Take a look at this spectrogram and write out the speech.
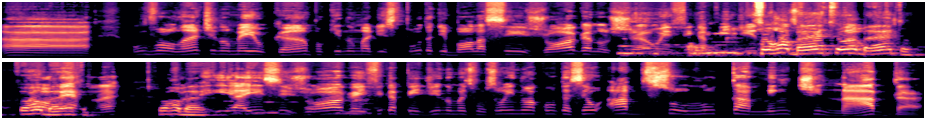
Uh, um volante no meio-campo que numa disputa de bola se joga no chão e fica pedindo. Foi Roberto, foi Roberto. Foi Roberto, Roberto né? E aí se joga e fica pedindo uma expulsão e não aconteceu absolutamente nada.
